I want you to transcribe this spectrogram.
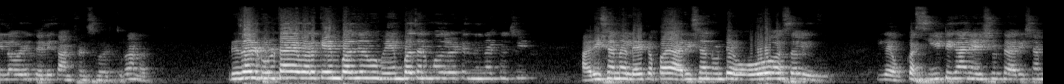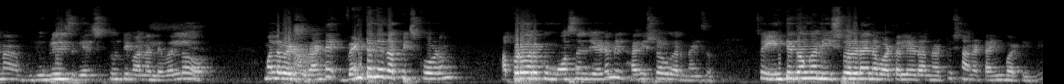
నిలబడి టెలికాన్ఫరెన్స్ పెడుతున్నారు అన్నారు. రిజల్ట్ ఉల్టా వరకు ఏం భజన ఏం భజన మొదలెట్టింది నిన్నటి నుంచి? హరీష్ అన్న లేకపోయి హరీష్ అన్న ఉంటే ఓ అసలు ఇక ఒక్క సీటు కానీ వేసి ఉంటే హరీష్ అన్న జూబ్లీస్ గెలుస్తుంటే మన లెవెల్లో మళ్ళీ పెడుతున్నారు అంటే వెంటనే తప్పించుకోవడం అప్పటి వరకు మోసం చేయడం ఇది హరీష్ రావు గారి నైజం. సో ఇంటి దొంగని ఈశ్వరుడైన పట్టలేడు అన్నట్టు చాలా టైం పట్టింది.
